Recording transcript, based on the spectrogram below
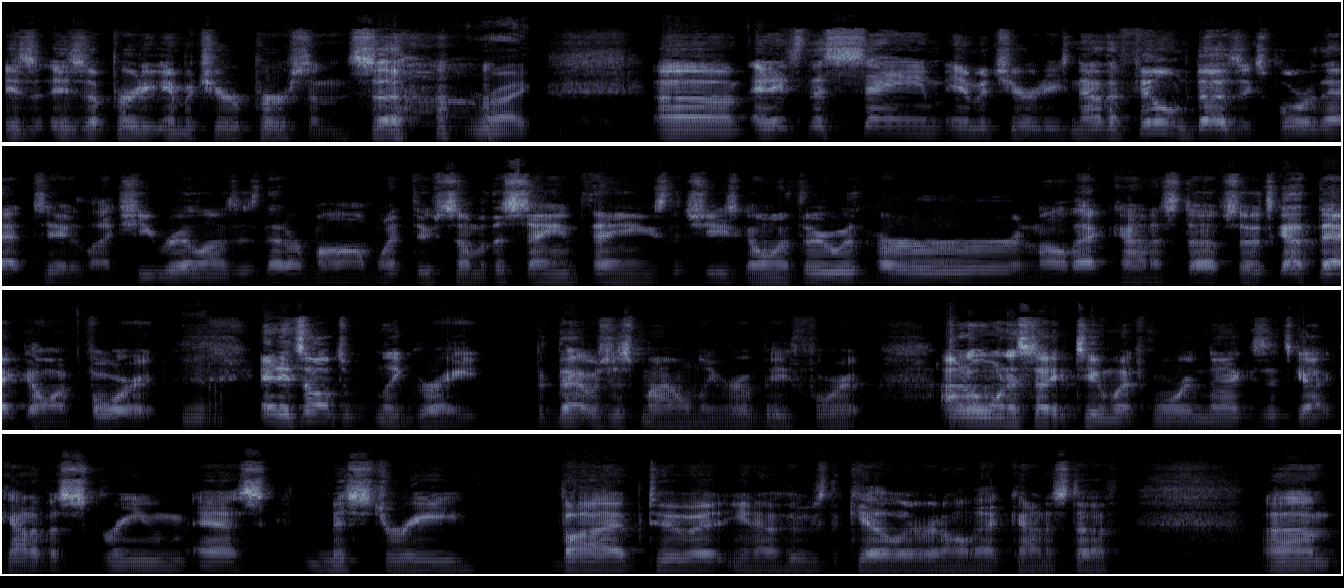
is is a pretty immature person. So Right. Um, and it's the same immaturities. Now the film does explore that too. Like she realizes that her mom went through some of the same things that she's going through with her and all that kind of stuff. So it's got that going for it, Yeah. and it's ultimately great. But that was just my only real beef for it. I don't want to say too much more than that because it's got kind of a scream esque mystery vibe to it. You know, who's the killer and all that kind of stuff. Um,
